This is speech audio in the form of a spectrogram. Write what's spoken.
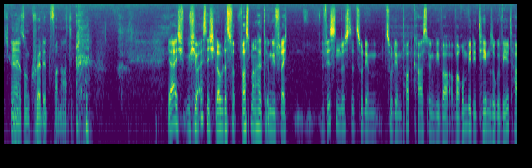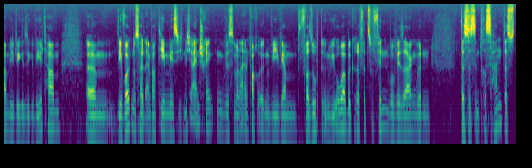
Ich bin ja, ja so ein Credit-Fanatiker. ja, ich, ich weiß nicht. Ich glaube, das, was man halt irgendwie vielleicht wissen müsste zu dem, zu dem Podcast, irgendwie, warum wir die Themen so gewählt haben, wie wir sie gewählt haben. Ähm, wir wollten uns halt einfach themenmäßig nicht einschränken. Wissen wir einfach irgendwie, wir haben versucht, irgendwie Oberbegriffe zu finden, wo wir sagen würden, das ist interessant, das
